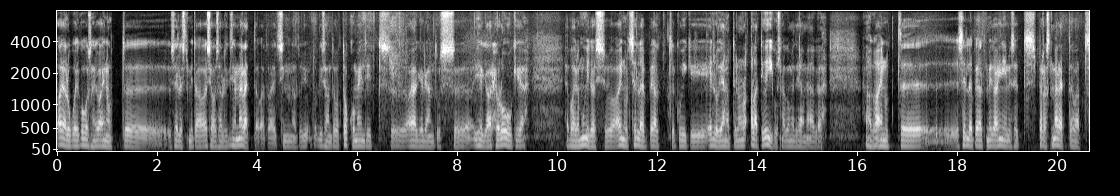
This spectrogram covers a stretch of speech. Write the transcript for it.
ajalugu ei koosne ju ainult äh, sellest, mida asjaosalised ise mäletavad, vaid sinna lisanduvad dokumendid, ajakirjandus, isegi arheoloogia palju muid asju, ainult selle pealt, kuigi ellujäänutel on alati õigus, nagu me teame, aga aga ainult äh, selle pealt, mida inimesed pärast mäletavad,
